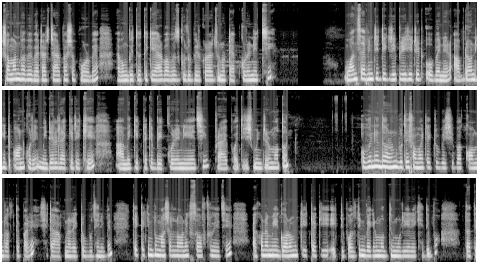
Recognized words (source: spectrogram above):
সমানভাবে ব্যাটার চারপাশে পড়বে এবং ভিতর থেকে এয়ার বাবলসগুলো বের করার জন্য ট্যাপ করে নিচ্ছি। ওয়ান সেভেন্টি ডিগ্রি প্রিহিটেড ওভেনের আপ ডাউন হিট অন করে মিডল র্যাকে রেখে আমি কেকটাকে বেক করে নিয়েছি প্রায় পঁয়ত্রিশ মিনিটের মতন। ওভেনের ধরন বুঝে সময়টা একটু বেশি বা কম রাখতে পারে, সেটা আপনারা একটু বুঝে নেবেন। কেকটা কিন্তু মাসাল্লাহ অনেক সফট হয়েছে। এখন আমি গরম কেকটাকে একটি পলিথিন ব্যাগের মধ্যে মুড়িয়ে রেখে দেব। তাতে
